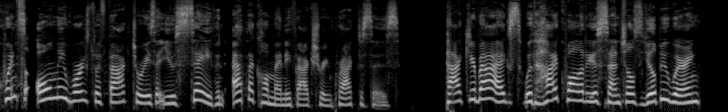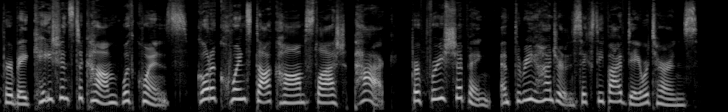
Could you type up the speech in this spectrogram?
Quince only works with factories that use safe and ethical manufacturing practices. Pack your bags with high-quality essentials you'll be wearing for vacations to come with Quince. Go to quince.com slash pack for free shipping and 365-day returns.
